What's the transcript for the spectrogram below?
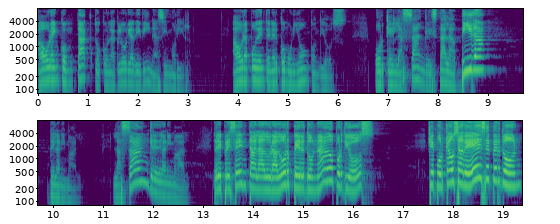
ahora en contacto con la gloria divina sin morir. Ahora pueden tener comunión con Dios, porque en la sangre está la vida del animal. La sangre del animal representa al adorador perdonado por Dios, que por causa de ese perdón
